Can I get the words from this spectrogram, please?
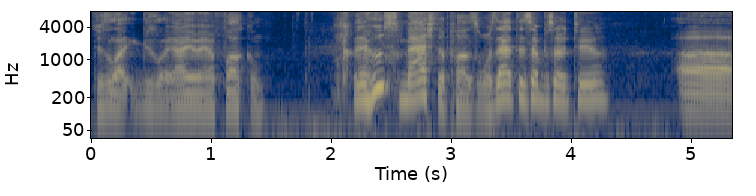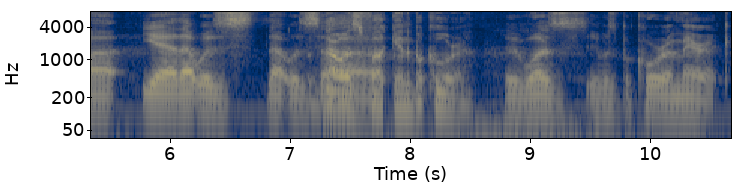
Just like, just like, hey man, fuck him. Then who smashed the puzzle? Was that this episode too? Uh, yeah, that was that was That was uh, fucking Bakura. It was it was Bakura Marik.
